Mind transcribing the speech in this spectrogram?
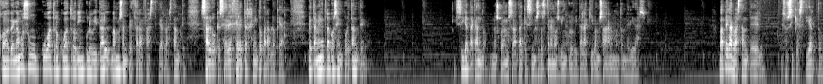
Cuando tengamos un 4-4 vínculo vital, vamos a empezar a fastidiar bastante. Salvo que se deje el etergenito para bloquear. Pero también otra cosa importante. Sigue atacando. Nos comemos el ataque. Si nosotros tenemos vínculo vital aquí, vamos a ganar un montón de vidas. Va a pegar bastante él. Eso sí que es cierto.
